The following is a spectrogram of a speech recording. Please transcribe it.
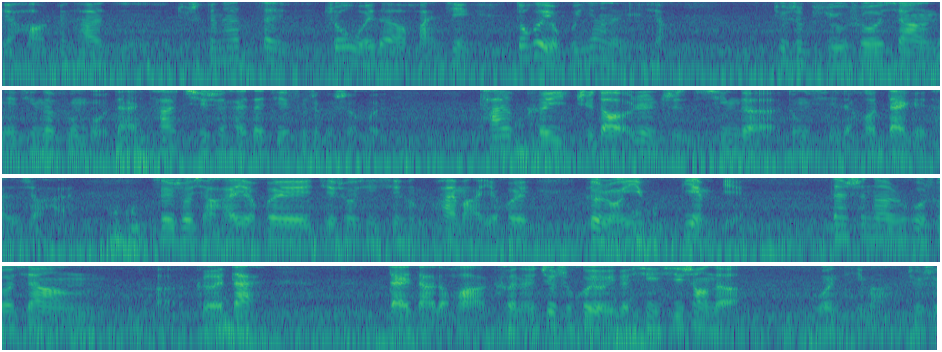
也好，跟他。就是跟他在周围的环境都会有不一样的影响，就是比如说像年轻的父母带，他其实还在接触这个社会，他可以知道认知新的东西，然后带给他的小孩，所以说小孩也会接收信息很快嘛，也会更容易辨别。但是呢，如果说像呃隔代带大的话，可能就是会有一个信息上的问题嘛，就是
